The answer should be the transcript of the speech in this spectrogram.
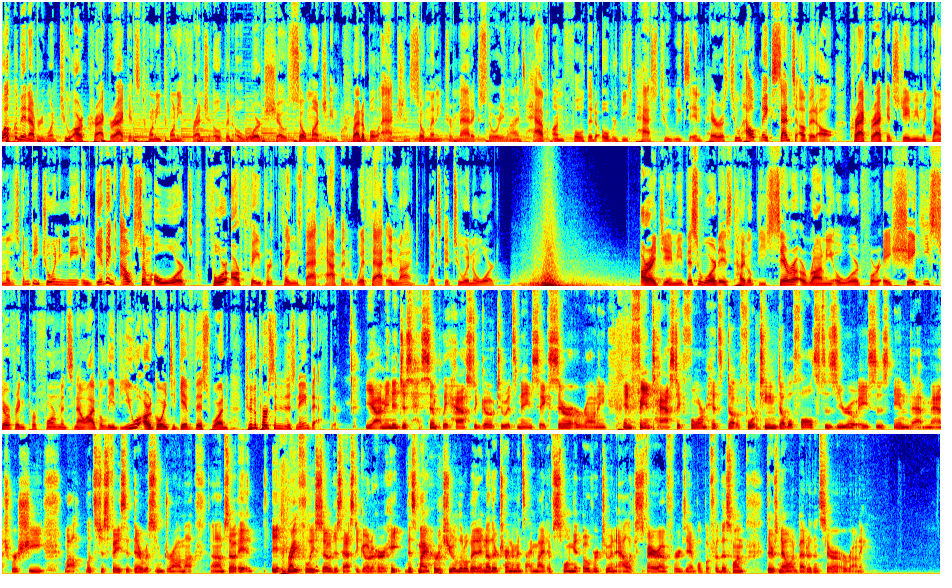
Welcome in, everyone, to our Cracked Racquets 2020 French Open Awards show. So much incredible action, so many dramatic storylines have unfolded over these past two weeks in Paris to help make sense of it all. Cracked Racquets Jamie McDonald is going to be joining me in giving out some awards for our favorite things that happened. With that in mind, let's get to an award. All right, Jamie, this award is titled the Sara Errani Award for a shaky serving performance. Now, I believe you are going to give this one to the person it is named after. Yeah, I mean, it just simply has to go to its namesake. Sara Errani, in fantastic form, hits 14 double faults to zero aces in that match where she, well, let's just face it, there was some drama. Um, so it, it rightfully so just has to go to her. Hey, this might hurt you a little bit. In other tournaments, I might have swung it over to an Alex Zverev, for example, but for this one, there's no one better than Sara Errani.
